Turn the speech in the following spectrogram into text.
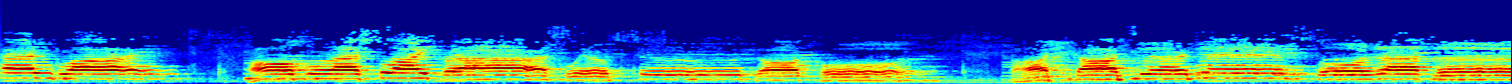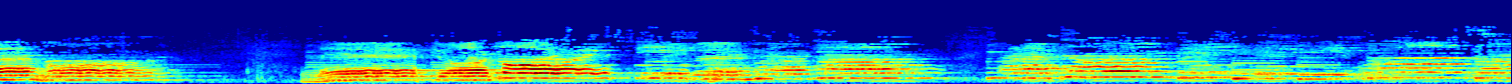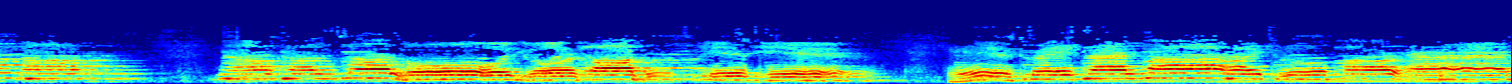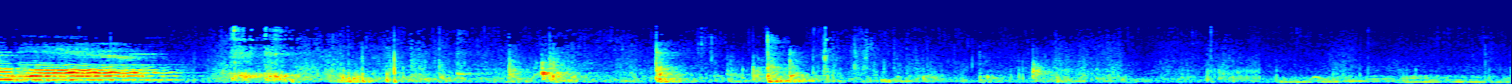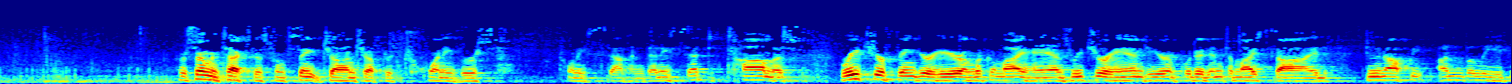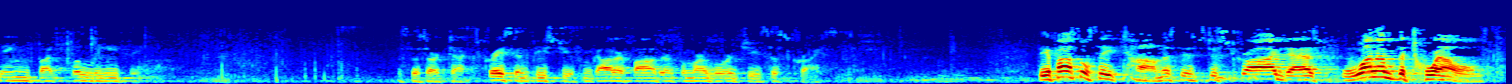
And blight. All flesh like grass wilts to the core. But God's word lives forevermore. Sermon text is from St. John chapter 20, verse 27. Then he said to Thomas, Reach your finger here and look at my hands. Reach your hand here and put it into my side. Do not be unbelieving, but believing. This is our text. Grace and peace to you from God our Father and from our Lord Jesus Christ. The Apostle St. Thomas is described as one of the twelve.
